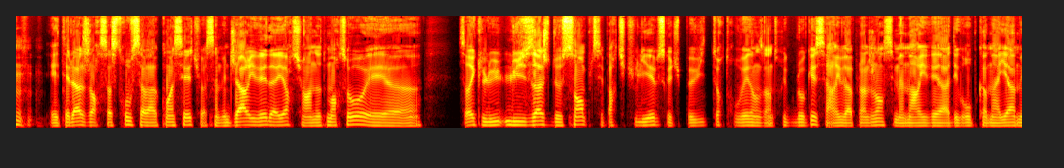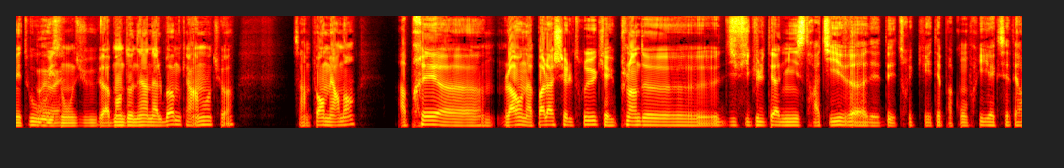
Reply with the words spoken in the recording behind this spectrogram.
et tu es là, genre, ça se trouve, ça va coincer, tu vois. Ça m'est déjà arrivé d'ailleurs sur un autre morceau et. Euh, c'est vrai que l'usage de samples, c'est particulier parce que tu peux vite te retrouver dans un truc bloqué. Ça arrive à plein de gens. C'est même arrivé à des groupes comme IAM et tout, où ils ont dû abandonner un album carrément, tu vois. C'est un peu emmerdant. Après, euh, là, on n'a pas lâché le truc. Il y a eu plein de difficultés administratives, euh, des, trucs qui n'étaient pas compris, etc.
